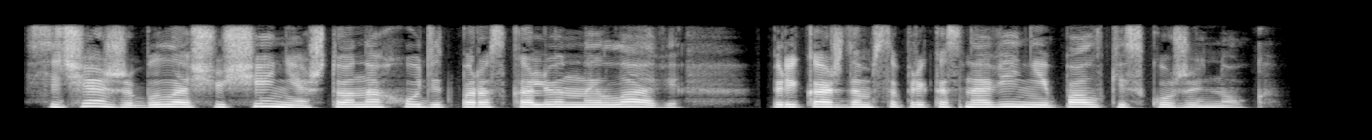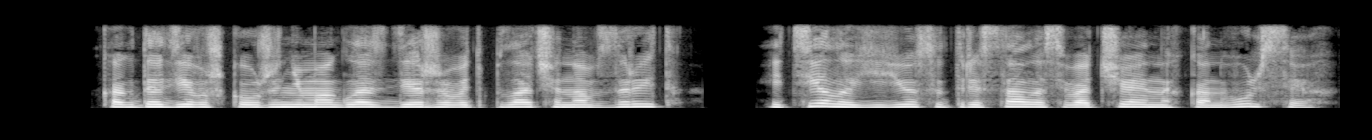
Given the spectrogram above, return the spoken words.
Сейчас же было ощущение, что она ходит по раскаленной лаве при каждом соприкосновении палки с кожей ног. Когда девушка уже не могла сдерживать плача на взрыд, и тело ее сотрясалось в отчаянных конвульсиях,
